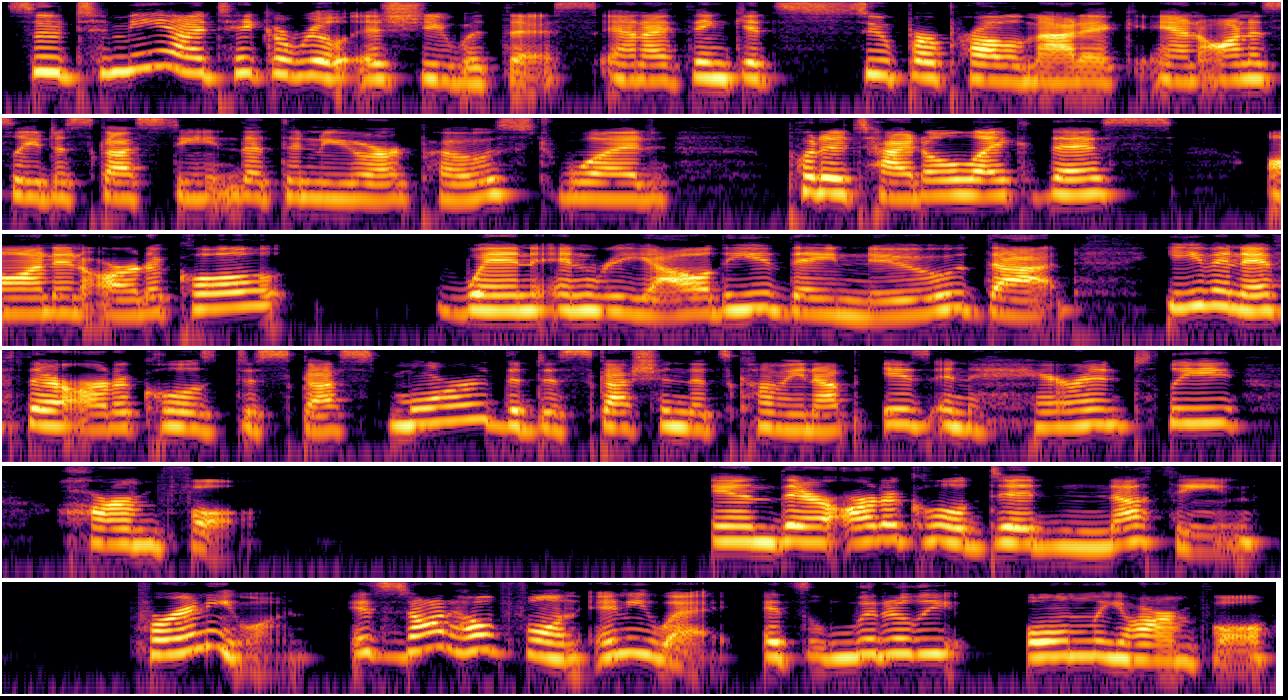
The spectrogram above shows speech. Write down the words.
So to me, I take a real issue with this, and I think it's super problematic and honestly disgusting that the New York Post would put a title like this on an article when in reality they knew that even if their article is discussed more, the discussion that's coming up is inherently harmful. And their article did nothing for anyone. It's not helpful in any way, it's literally only harmful.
